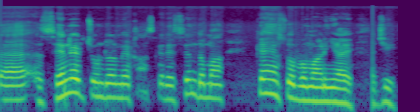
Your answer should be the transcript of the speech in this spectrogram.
त सेनेट चूंडण में ख़ासि करे सिंध मां कंहिं सूबमाणी आहे जी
